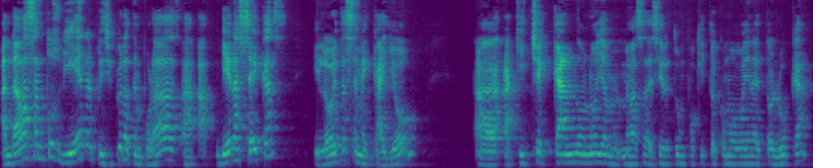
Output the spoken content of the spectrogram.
Andaba Santos bien al principio de la temporada, bien a secas, y luego ahorita se me cayó. aquí checando, ¿no? Ya me, vas a decir tú un poquito de cómo viene Toluca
